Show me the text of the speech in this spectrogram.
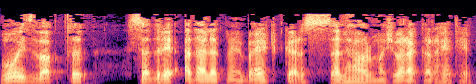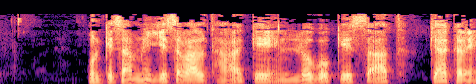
وہ اس وقت صدر عدالت میں بیٹھ کر صلاح اور مشورہ کر رہے تھے۔ ان کے سامنے یہ سوال تھا کہ ان لوگوں کے ساتھ کیا کریں؟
